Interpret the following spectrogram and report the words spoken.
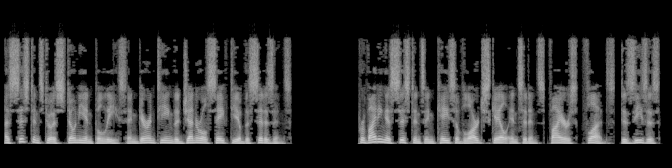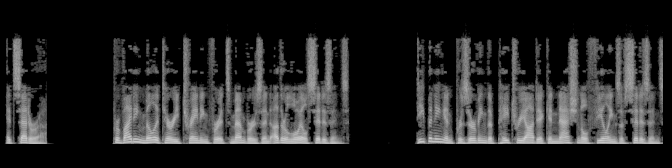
Assistance to Estonian police and guaranteeing the general safety of the citizens Providing assistance in case of large-scale incidents fires, floods, diseases, etc. Providing military training for its members and other loyal citizens. Deepening and preserving the patriotic and national feelings of citizens.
